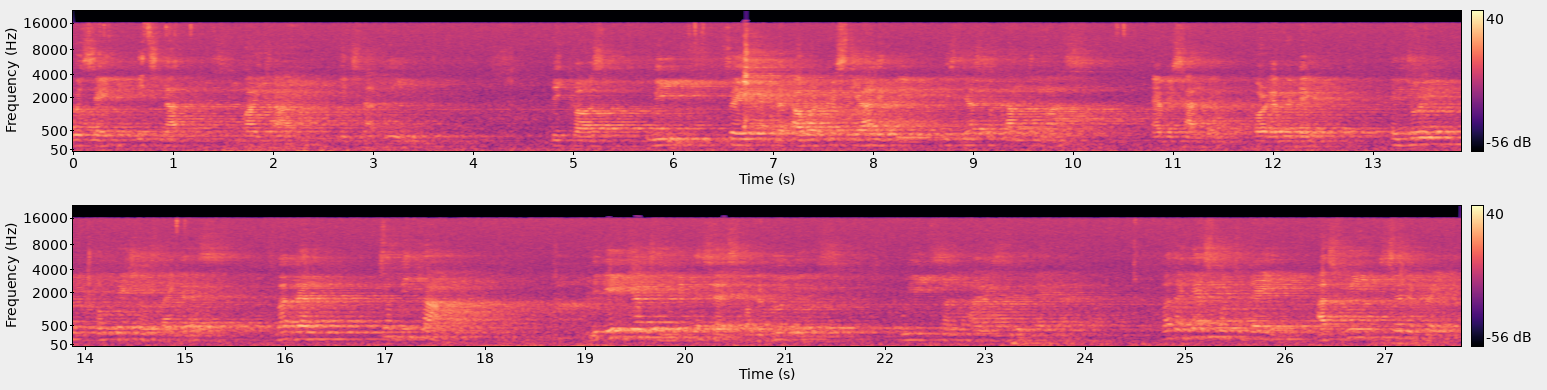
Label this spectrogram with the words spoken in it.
we say, it's not my job, it's not me. Because we think that our Christianity is just to come to Mass every Sunday or every day. And during occasions like this, but then to become the agents and witnesses of the good news, we sometimes forget that. But I guess for today, as we celebrate the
